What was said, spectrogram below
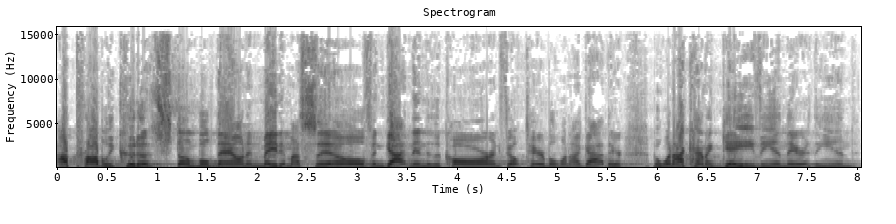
I probably could have stumbled down and made it myself and gotten into the car and felt terrible when I got there. But when I kind of gave in there at the end,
